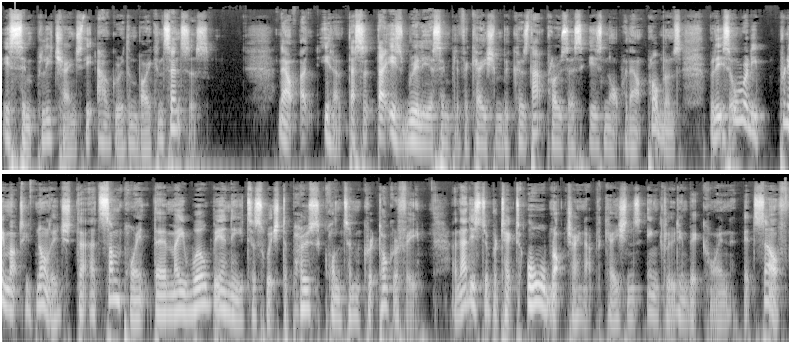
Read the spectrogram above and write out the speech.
is simply change the algorithm by consensus. Now, uh, you know, that's a, that is really a simplification because that process is not without problems, but it's already pretty much acknowledged that at some point there may well be a need to switch to post-quantum cryptography, and that is to protect all blockchain applications, including Bitcoin itself.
